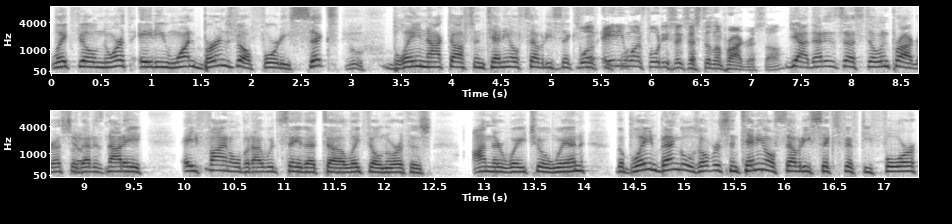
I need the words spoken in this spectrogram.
Lakeville North, 81. Burnsville, 46. Oof. Blaine knocked off Centennial, 76 Well, 81 46, that's still in progress, though. Yeah, that is uh, still in progress. So yep. that is not a, a final, but I would say that uh, Lakeville North is on their way to a win. The Blaine Bengals over Centennial, 76 54.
